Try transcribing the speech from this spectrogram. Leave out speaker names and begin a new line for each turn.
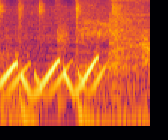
Yeah, yeah, yeah.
